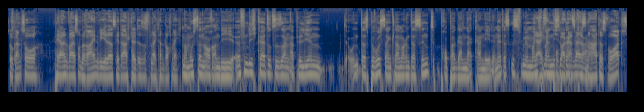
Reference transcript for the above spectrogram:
so ganz so perlenweiß und rein, wie ihr das hier darstellt, ist es vielleicht dann doch nicht. Man muss dann auch an die Öffentlichkeit sozusagen appellieren und das Bewusstsein klar machen, das sind Propagandakanäle. Ne? Das ist mir ja, ich manchmal finde, nicht so ganz Propaganda ist ein klar. hartes Wort.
